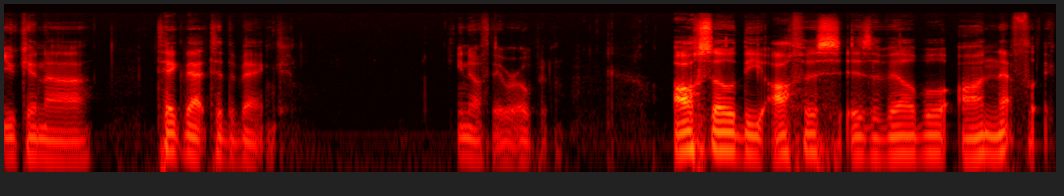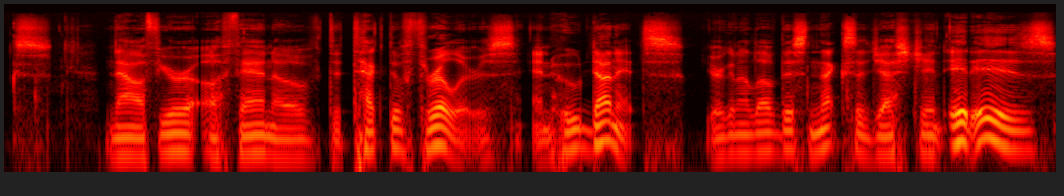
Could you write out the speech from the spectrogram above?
you can uh, take that to the bank. You know, if they were open. Also, The Office is available on Netflix. Now, if you're a fan of detective thrillers and whodunits, you're going to love this next suggestion. It is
